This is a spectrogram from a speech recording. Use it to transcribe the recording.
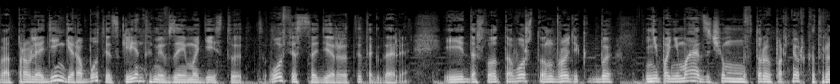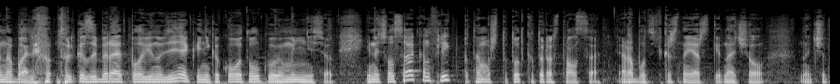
отправляет деньги, работает с клиентами, взаимодействует, офис содержит и так далее. И дошло до того, что он вроде как бы не понимает, зачем ему второй партнер, который на Бали. Он только забирает половину денег и никакого толку ему не несет. И начался конфликт, потому что тот, который остался работать в Красноярске, начал, значит,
